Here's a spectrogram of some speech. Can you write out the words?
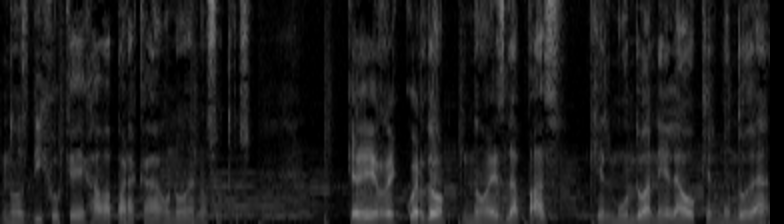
nos dijo que dejaba para cada uno de nosotros. Que recuerdo, no es la paz que el mundo anhela o que el mundo da,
